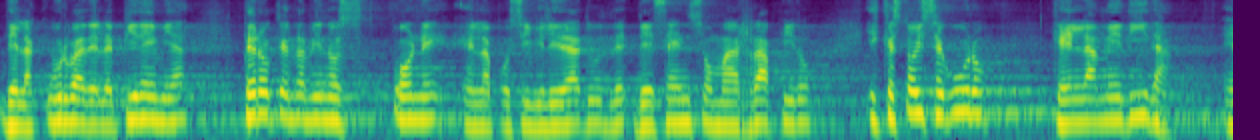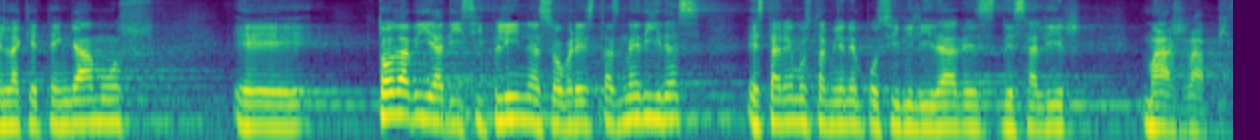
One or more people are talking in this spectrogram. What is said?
de la curva de la epidemia, pero que también nos pone en la posibilidad de un descenso más rápido y que estoy seguro que en la medida en la que tengamos eh, todavía disciplina sobre estas medidas, estaremos también en posibilidades de salir más rápido.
